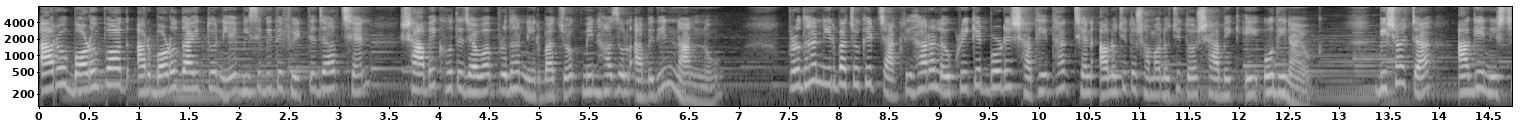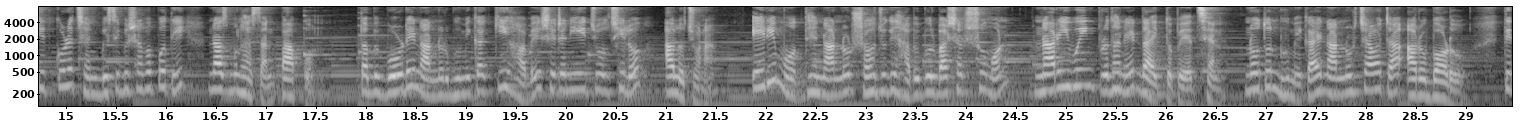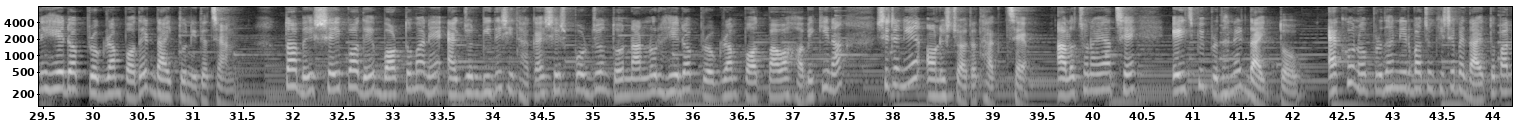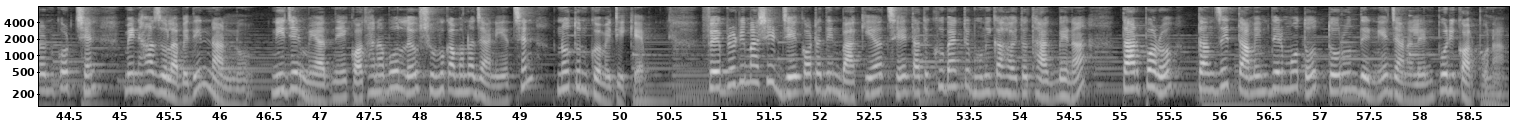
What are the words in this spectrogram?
আরও বড় পদ আর বড় দায়িত্ব নিয়ে বিসিবিতে ফিরতে যাচ্ছেন সাবেক হতে যাওয়া প্রধান নির্বাচক মিনহাজুল আবেদিন নান্নু। প্রধান নির্বাচকের চাকরি হারালেও ক্রিকেট বোর্ডের সাথেই থাকছেন আলোচিত সমালোচিত সাবেক এই অধিনায়ক। বিষয়টা আগে নিশ্চিত করেছেন বিসিবি সভাপতি নাজমুল হাসান পাপন। তবে বোর্ডে নান্নুর ভূমিকা কি হবে সেটা নিয়েই চলছিল আলোচনা। এরই মধ্যে নান্নুর সহযোগী হাবিবুল বাসার সুমন নারী উইং প্রধানের দায়িত্ব পেয়েছেন। নতুন ভূমিকায় নান্নুর চাওয়াটা আরও বড়। তিনি হেড অব প্রোগ্রাম পদের দায়িত্ব নিতে চান। তবে সেই পদে বর্তমানে একজন বিদেশি থাকায় শেষ পর্যন্ত নান্নুর হেড অব প্রোগ্রাম পদ পাওয়া হবে কিনা সেটা নিয়ে অনিশ্চয়তা থাকছে। আলোচনায় আছে এইচপি প্রধানের দায়িত্ব। এখনও প্রধান নির্বাচক হিসেবে দায়িত্ব পালন করছেন মিনহাজুল আবেদিন নান্নু। নিজের মেয়াদ নিয়ে কথা না বললেও শুভকামনা জানিয়েছেন নতুন কমিটিকে। ফেব্রুয়ারি মাসের যে কটা দিন বাকি আছে, তাতে খুব একটা ভূমিকা হয়তো থাকবে না। তারপরও তানজিদ তামিমদের মতো তরুণদের নিয়ে জানালেন পরিকল্পনা।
